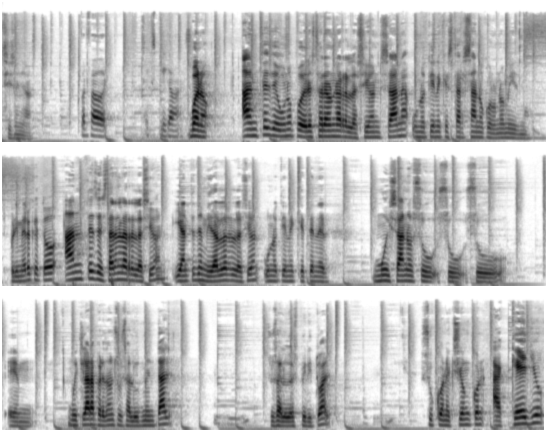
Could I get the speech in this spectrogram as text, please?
Sí, señor. Por favor, explica más. Bueno, antes de uno poder estar en una relación sana, uno tiene que estar sano con uno mismo. Primero que todo, antes de estar en la relación y antes de mirar la relación, uno tiene que tener muy sano su, su, su em, muy clara, perdón, su salud mental, su salud espiritual, su conexión con aquello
